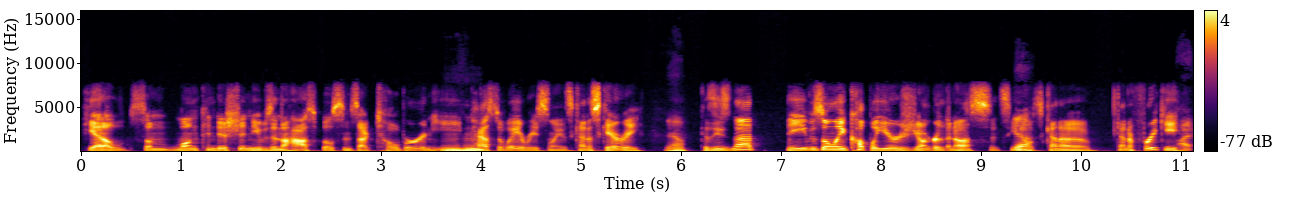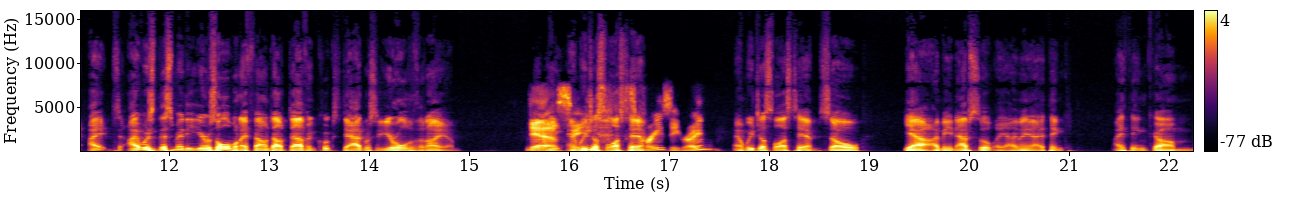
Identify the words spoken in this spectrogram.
he had a some lung condition. He was in the hospital since October, and he Mhm. passed away recently. It's kind of scary. Yeah. because he's not. He was only a couple years younger than us. It's you Yeah. know, it's kind of kind of freaky. I, I I was this many years old when I found out Dalvin Cook's dad was a year older than I am. Yeah, and see? we just lost It's him. Crazy, right? and we just lost him. So yeah, I mean, absolutely. I mean, I think, I think, um,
